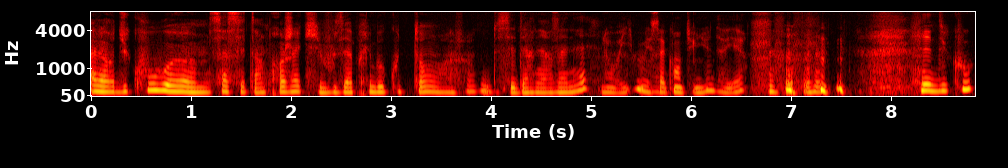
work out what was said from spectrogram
Alors du coup, euh, ça c'est un projet qui vous a pris beaucoup de temps euh, de ces dernières années. Oui, mais ça continue d'ailleurs. Et du coup,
